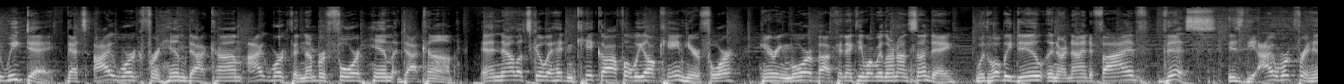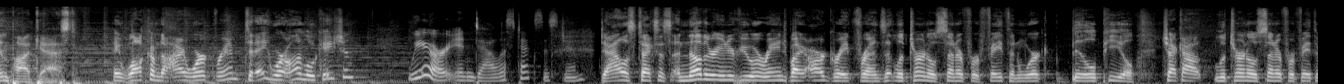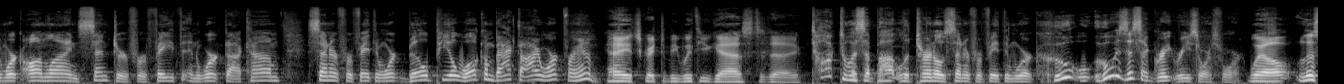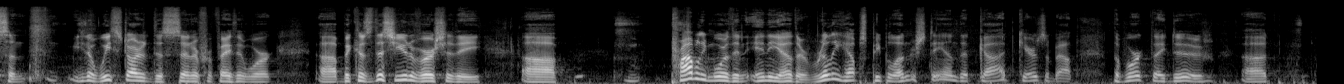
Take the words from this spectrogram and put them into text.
weekday. That's iworkforhim.com. I work the number for him.com. And now let's go ahead and kick off what we all came here for hearing more about connecting what we learn on Sunday with what we do in our 9 to 5. This is the I Work for Him podcast. Hey, welcome to I Work for Him. Today we're on location. We are in Dallas, Texas, Jim. Dallas, Texas. Another interview arranged by our great friends at LeTourneau Center for Faith and Work, Bill Peel. Check out LeTourneau Center for Faith and Work online, centerforfaithandwork.com. Center for Faith and Work, Bill Peel. Welcome back to I Work for Him. Hey, it's great to be with you guys today. Talk to us about LeTourneau Center for Faith and Work. Who who is this a great resource for? Well, listen, you know, we started this Center for Faith and Work uh, because this university. Uh, probably more than any other, really helps people understand that God cares about the work they do uh,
